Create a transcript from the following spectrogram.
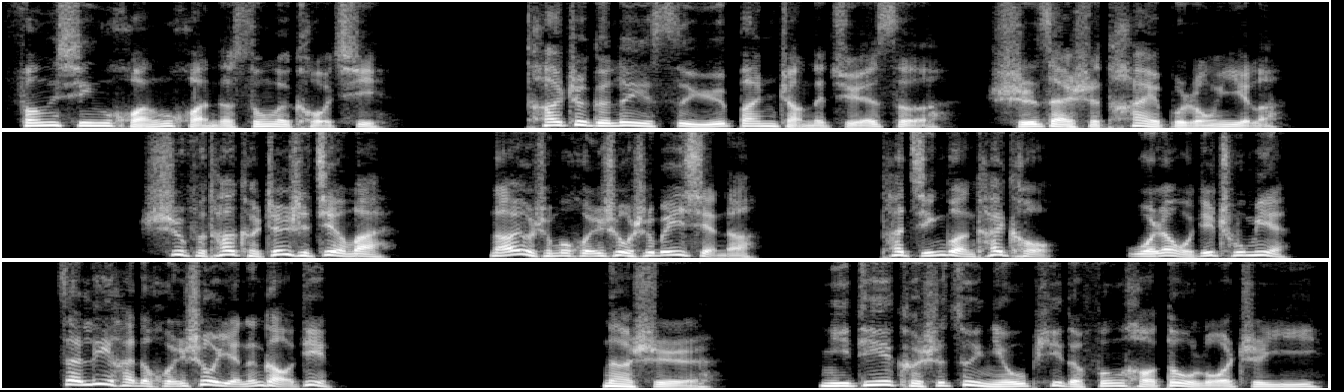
方心缓缓的松了口气。他这个类似于班长的角色实在是太不容易了。师傅，他可真是见外。哪有什么魂兽是危险的？他尽管开口，我让我爹出面，再厉害的魂兽也能搞定。那是你爹可是最牛批的封号斗罗之一，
